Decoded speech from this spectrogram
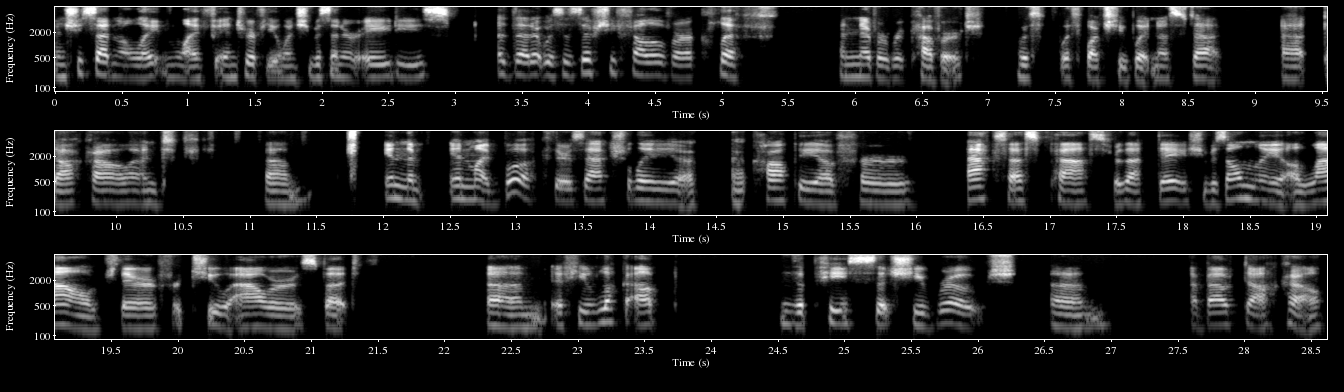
And she said in a late in life interview when she was in her 80s that it was as if she fell over a cliff and never recovered with with what she witnessed at at Dachau and um, in the in my book, there's actually a, a copy of her access pass for that day. She was only allowed there for two hours, but um, if you look up the piece that she wrote um, about Dachau,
